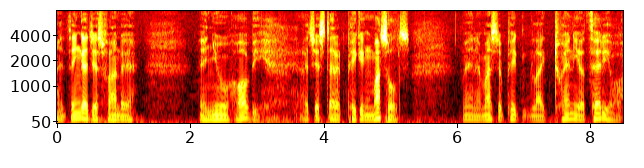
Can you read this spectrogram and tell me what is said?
I think I just found a a new hobby. I just started picking mussels. Man, I must have picked like 20 or 30 or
